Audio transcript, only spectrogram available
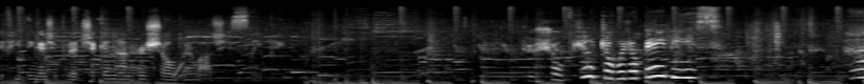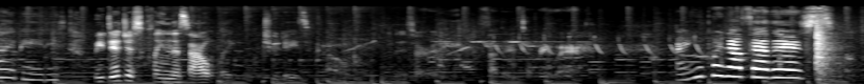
if you think I should put a chicken on her shoulder while she's sleeping. You're so cute, the little babies. Hi, babies. We did just clean this out like two days ago. There's already feathers everywhere. Are you putting out feathers?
